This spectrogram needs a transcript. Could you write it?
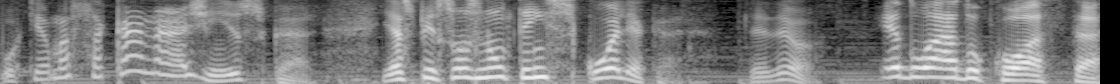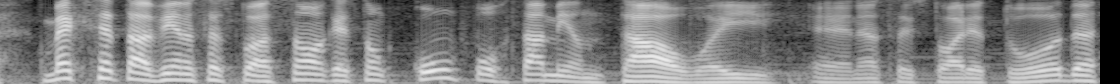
Porque é uma sacanagem isso, cara. E as pessoas não têm escolha, cara. Entendeu? Eduardo Costa, como é que você está vendo essa situação, a questão comportamental aí é, nessa história toda?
